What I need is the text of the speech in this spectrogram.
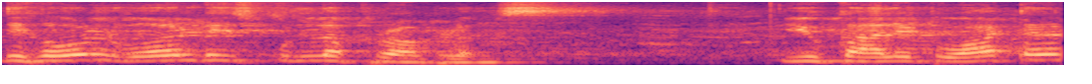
the whole world is full of problems. You call it water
